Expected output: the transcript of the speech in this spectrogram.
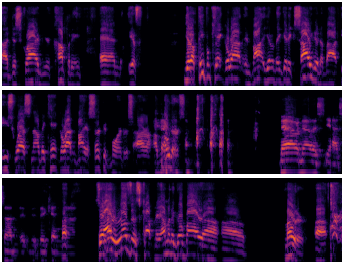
uh, describe your company. And if, you know, people can't go out and buy, you know, they get excited about East West. Now they can't go out and buy a circuit board or, a motor. no, no, that's, yeah, it's not, they can. Uh, See, I love this company. I'm going to go buy a, a motor. Uh,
